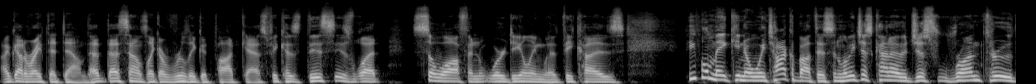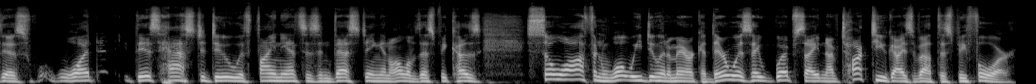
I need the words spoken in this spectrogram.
I've got to write that down. That that sounds like a really good podcast because this is what so often we're dealing with because people make, you know, when we talk about this, and let me just kind of just run through this, what this has to do with finances, investing, and all of this, because so often what we do in America, there was a website, and I've talked to you guys about this before.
